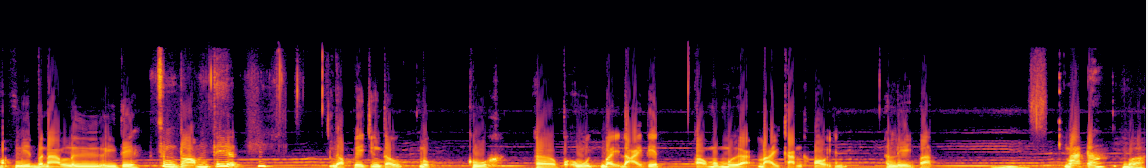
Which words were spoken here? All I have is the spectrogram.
អត់មានបណ្ណាលឺអីទេសំដំទៀតដល់ពេលចឹងទៅមកគោះអឺ ប្អួច3ដៃទៀតឲ្យមកមើលដៃកាន់ខ្មោចហ្នឹងលេងបាត់បាត់ហ៎បាទ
